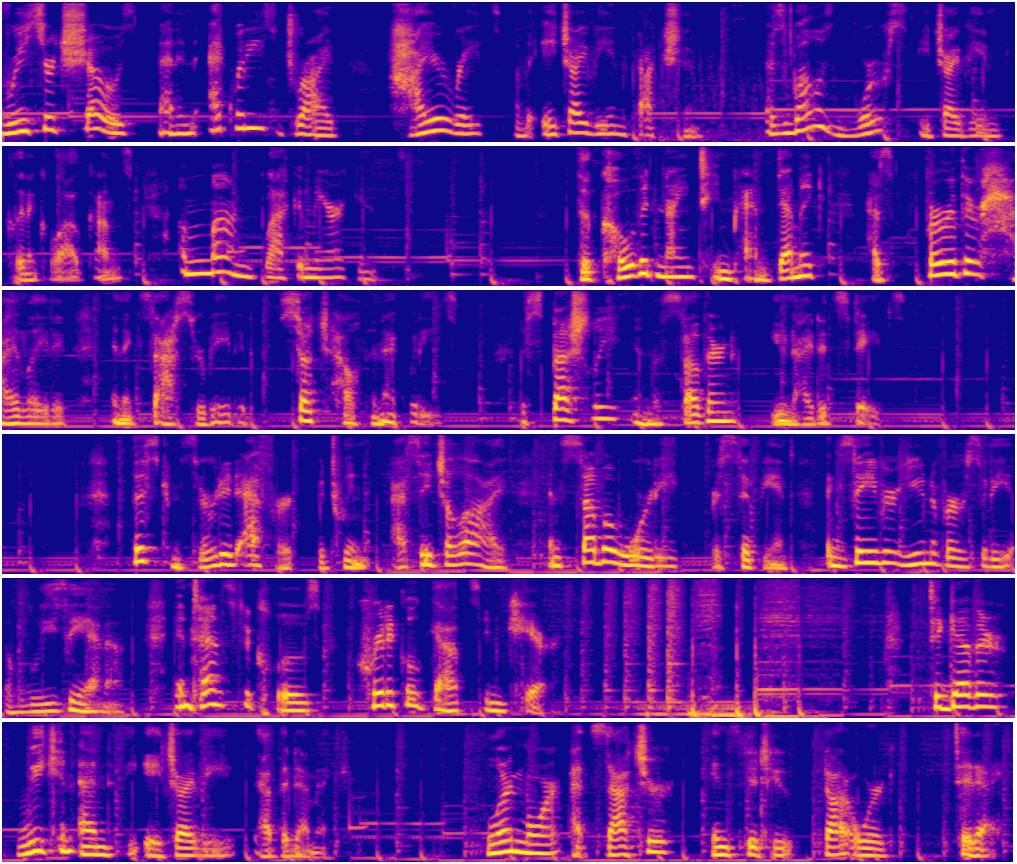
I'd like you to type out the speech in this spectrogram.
research shows that inequities drive higher rates of HIV infection, as well as worse HIV and clinical outcomes among Black Americans. The COVID 19 pandemic has further highlighted and exacerbated such health inequities, especially in the southern United States. This concerted effort between SHLI and subawardee recipient Xavier University of Louisiana intends to close critical gaps in care. Together, we can end the HIV epidemic. Learn more at satcherinstitute.org today.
